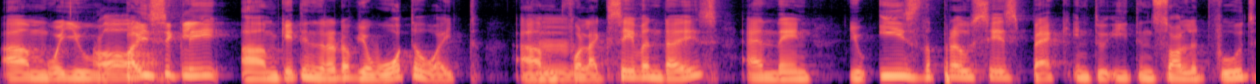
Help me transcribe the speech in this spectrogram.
um, where you Oh. basically um, getting rid of your water weight um, for like seven days, and then you ease the process back into eating solid foods,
